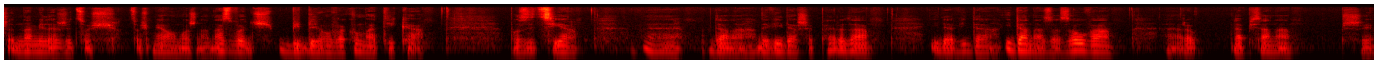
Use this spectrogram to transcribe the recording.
Przed nami leży coś, coś miało można nazwać Biblią Vacuumatica. Pozycja e, Dana Davida Sheparda i, Davida, i Dana Zazowa, e, napisana przy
